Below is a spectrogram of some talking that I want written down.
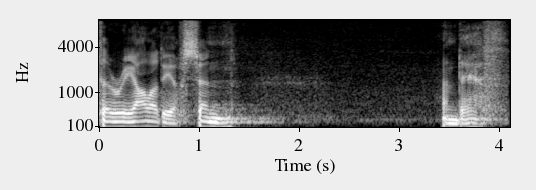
to the reality of sin and death.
